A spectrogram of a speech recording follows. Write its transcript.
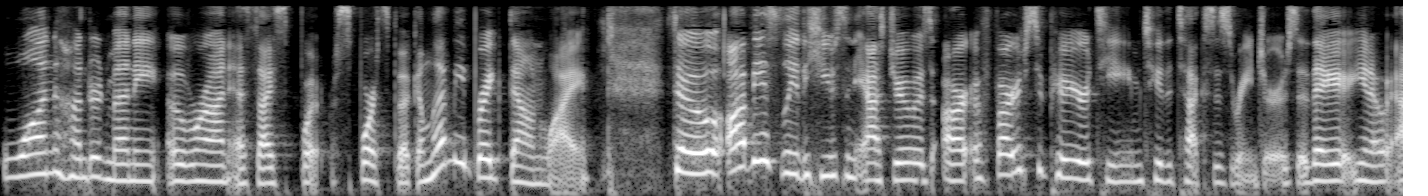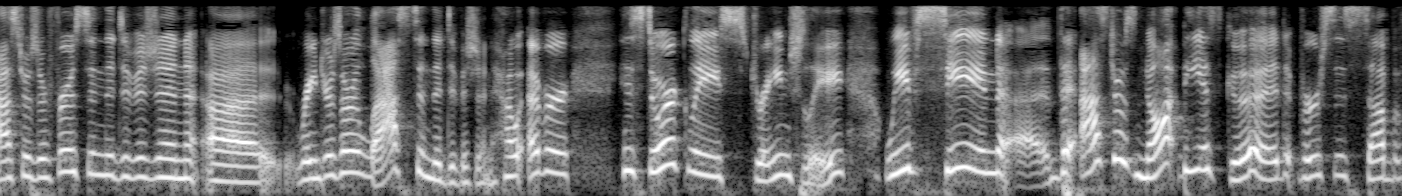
100 money over on SI Sportsbook. And let me break down why. So obviously the Houston Astros are a far superior team to the Texas Rangers. They, you know, Astros are first in the division. Uh, Rangers are last in the division. However, historically, strangely, we've seen uh, the Astros not be as good versus sub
